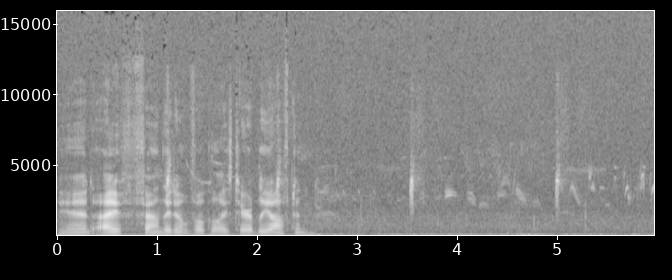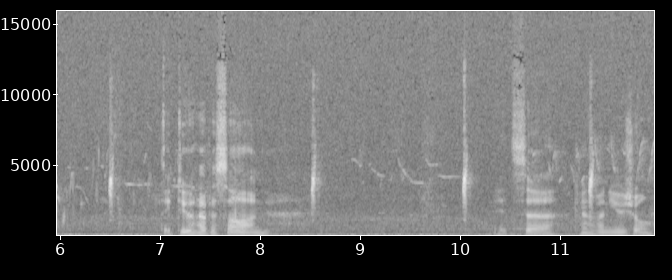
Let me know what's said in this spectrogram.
And I've found they don't vocalize terribly often. They do have a song. It's uh, kind of unusual.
